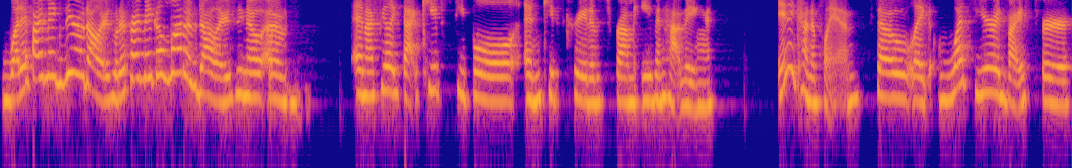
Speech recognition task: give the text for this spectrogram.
what if I make zero dollars? What if I make a lot of dollars? You know, um, and I feel like that keeps people and keeps creatives from even having any kind of plan. So, like, what's your advice for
